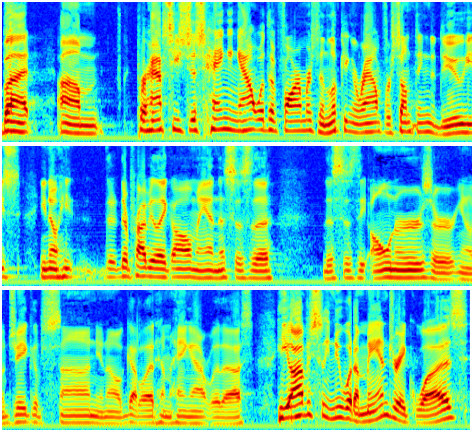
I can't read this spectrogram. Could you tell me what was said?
but um, perhaps he's just hanging out with the farmers and looking around for something to do. He's, you know, he, they're, they're probably like, oh man, this is the this is the owner's or you know Jacob's son. You know, got to let him hang out with us. He obviously knew what a mandrake was,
